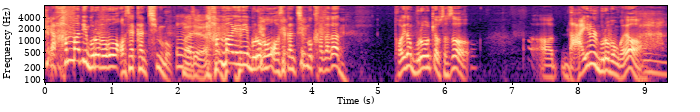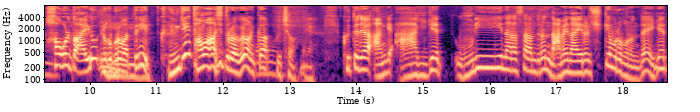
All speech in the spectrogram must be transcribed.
그냥 한마디 물어보고 어색한 침묵. 맞아요. 한 마디 물어보고 어색한 침묵 하다가 더 이상 물어볼 게 없어서 어, 나이를 물어본 거예요. How old are you? 이렇게 물어봤더니 굉장히 당황하시더라고요. 그러니까 그렇죠. 네. 그때 제가 안 게 아 이게 우리나라 사람들은 남의 나이를 쉽게 물어보는데 이게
